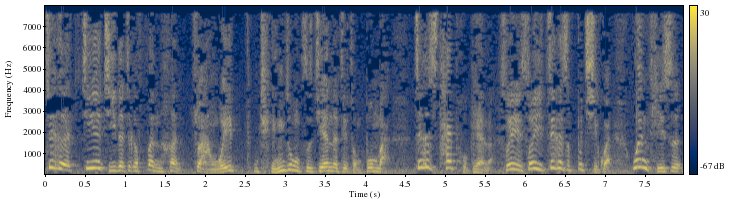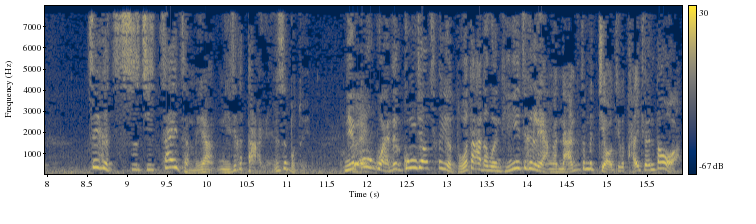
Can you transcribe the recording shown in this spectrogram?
这个阶级的这个愤恨转为群众之间的这种不满，这个是太普遍了。所以所以这个是不奇怪。问题是这个司机再怎么样，你这个打人是不对的。你不管这个公交车有多大的问题，你这个两个男的这么搅这个跆拳道啊，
